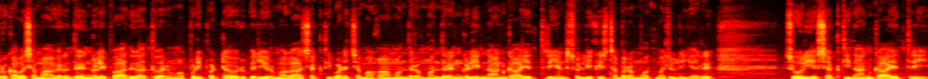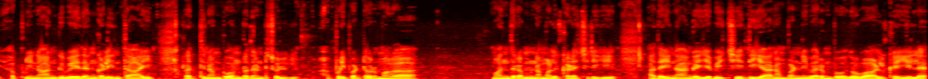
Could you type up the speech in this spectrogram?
ஒரு கவசமாக இருந்து எங்களை பாதுகாத்து வரும். அப்படிப்பட்ட ஒரு பெரிய ஒரு மகா சக்தி படைத்த மகா மந்திரம் மந்திரங்களில் நான் காயத்ரி என்று சொல்லி கிருஷ்ண பரமாத்மா சொல்லியார் சூரிய சக்தி தான் காயத்ரி. அப்படி நான்கு வேதங்களின் தாய் ரத்தினம் போன்றது என்று சொல்லி அப்படிப்பட்ட ஒரு மகா மந்திரம் நம்மளுக்கு கிடச்சிருக்கி. அதை நாங்கள் ஜெபிச்சு தியானம் பண்ணி வரும்போது வாழ்க்கையில்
